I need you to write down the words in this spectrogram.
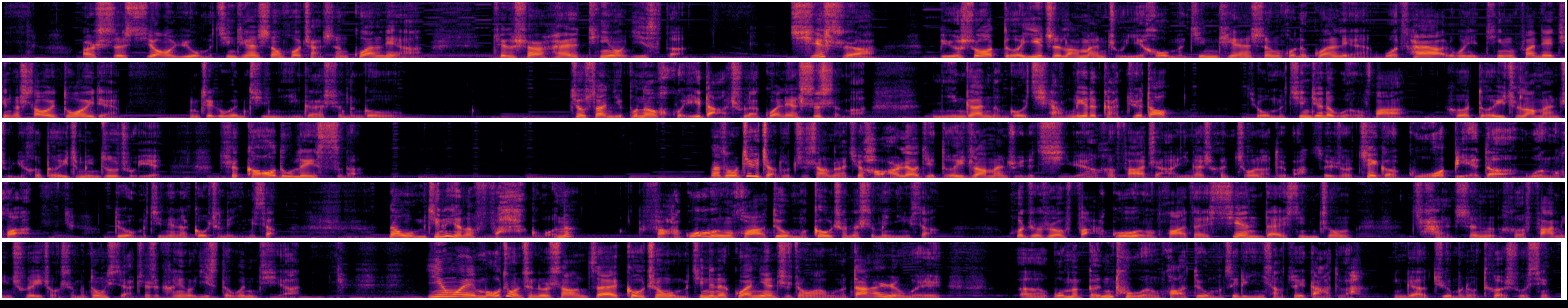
而是希望与我们今天生活产生关联啊，这个事儿还挺有意思的。其实啊，比如说德意志浪漫主义和我们今天生活的关联，我猜啊，如果你听饭店听的稍微多一点，嗯，这个问题你应该是能够就算你不能回答出来关联是什么，你应该能够强烈的感觉到，就我们今天的文化和德意志浪漫主义和德意志民族主义是高度类似的。那从这个角度之上呢，去好好了解德意志浪漫主义的起源和发展啊，应该是很重要，对吧？所以说，这个国别的文化对我们今天的构成的影响。那我们今天讲的法国呢？法国文化对我们构成了什么影响？或者说，法国文化在现代性中产生和发明出了一种什么东西啊？这是很有意思的问题啊。因为某种程度上，在构成我们今天的观念之中啊，我们当然认为。呃，我们本土文化对我们这里影响最大，对吧？应该要具有某种特殊性。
